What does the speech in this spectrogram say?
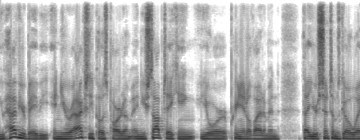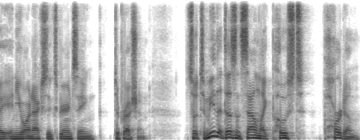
you have your baby and you're actually postpartum and you stop taking your prenatal vitamin, that your symptoms go away and you aren't actually experiencing depression. So to me, that doesn't sound like postpartum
